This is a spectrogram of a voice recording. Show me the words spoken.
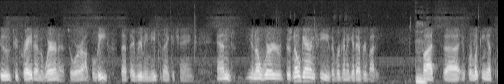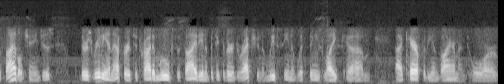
to to create an awareness or a belief that they really need to make a change, and you know, we're, there's no guarantee that we're going to get everybody. Mm. But uh, if we're looking at societal changes, there's really an effort to try to move society in a particular direction, and we've seen it with things like um, uh, care for the environment, or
